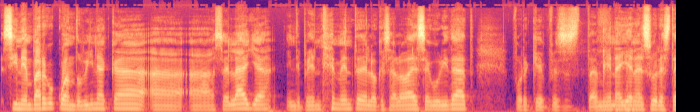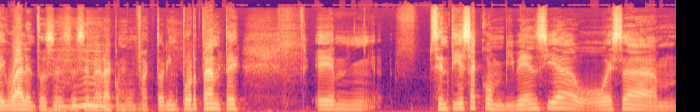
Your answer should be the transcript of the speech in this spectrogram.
Sin embargo, cuando vine acá a, Celaya, independientemente de lo que se hablaba de seguridad, porque pues también allá en el sur está igual, entonces ese no era como un factor importante, eh, sentí esa convivencia o esa... mm,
